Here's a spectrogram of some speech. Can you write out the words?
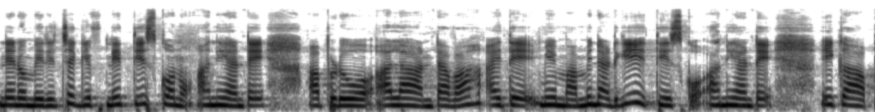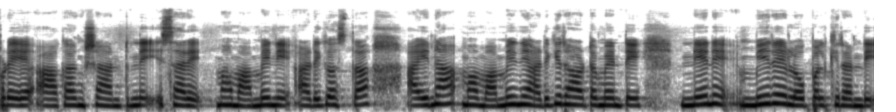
నేను మీరిచ్చే గిఫ్ట్ని తీసుకోను అని అంటే అప్పుడు అలా అంటావా? అయితే మీ మమ్మీని అడిగి తీసుకో అని అంటే ఇక అప్పుడే ఆకాంక్ష అంటుంది సరే మా మమ్మీని అడిగి వస్తా అయినా మా మమ్మీని అడిగి రావటం ఏంటి? నేనే మీరే లోపలికి రండి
